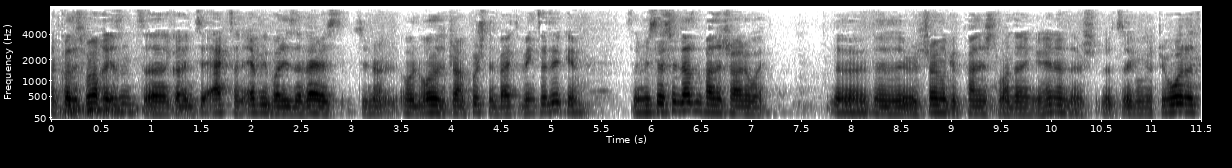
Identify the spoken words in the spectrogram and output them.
Hakadosh Baruch Hu isn't uh, going to act on everybody's averes in order to try and push them back to being tzaddikim. So the recession doesn't punish right away the the, the Rishon will get punished one day in Gehenna, the, the Tzaddik will get rewarded.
